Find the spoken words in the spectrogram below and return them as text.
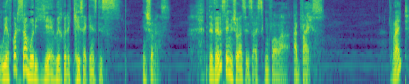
we have got somebody here who has got a case against this insurance. The very same insurance is asking for our advice. Right?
